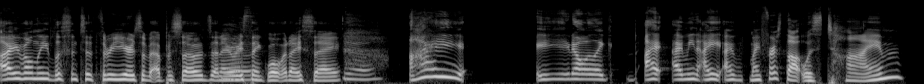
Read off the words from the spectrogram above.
I've only listened to three years of episodes, and I always think, what would I say? Yeah. I, you know, like I, I mean, I, I, my first thought was time.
